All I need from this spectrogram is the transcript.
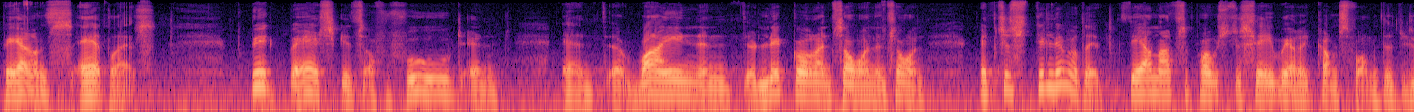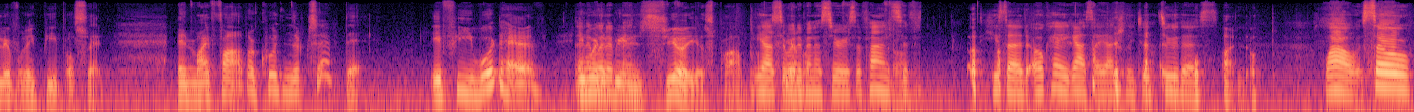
parents' address big baskets of food and and uh, wine and liquor and so on and so on. And just delivered it. They are not supposed to say where it comes from, the delivery people said. And my father couldn't accept that. If he would have, Then it it would have been been- serious problems. Yes, it would have been a serious offense if he said, okay, yes, I actually did do this. I know. Wow. So,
